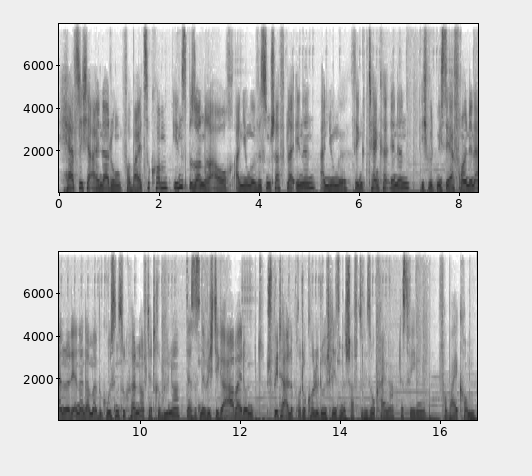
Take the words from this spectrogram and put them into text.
Herzliche Einladung vorbeizukommen, insbesondere auch an junge WissenschaftlerInnen, an junge ThinktankerInnen. Ich würde mich sehr freuen, den einen oder die anderen da mal begrüßen zu können auf der Tribüne. Das ist eine wichtige Arbeit und später alle Protokolle durchlesen, das schafft sowieso keiner. Deswegen vorbeikommen,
